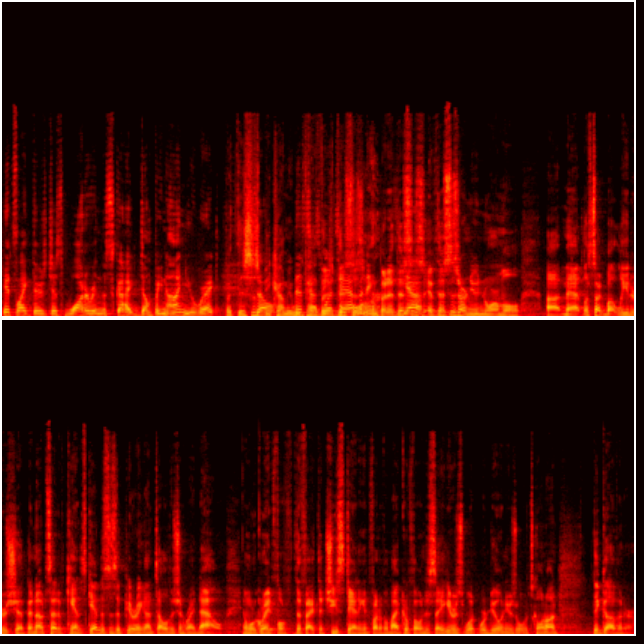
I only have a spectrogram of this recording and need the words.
It's like there's just water in the sky dumping on you, right? But this is so becoming, we've had this. This is, but if this, yeah. is, if this is our new normal, uh, Matt, let's talk about leadership. And outside of Candace, Candace is appearing on television right now, and we're grateful for the fact that she's standing in front of a microphone to say, here's what we're doing, here's what's going on. The governor,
